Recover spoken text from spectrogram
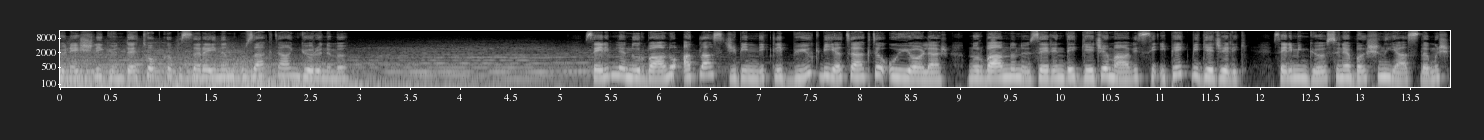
Güneşli günde Topkapı Sarayı'nın uzaktan görünümü. Selim'le Nurbanu atlas cibinlikli büyük bir yatakta uyuyorlar. Nurbanu'nun üzerinde gece mavisi ipek bir gecelik. Selim'in göğsüne başını yaslamış,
